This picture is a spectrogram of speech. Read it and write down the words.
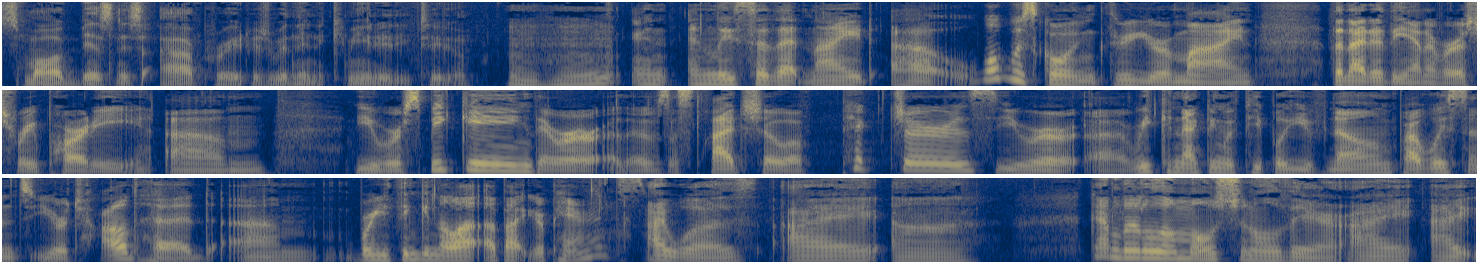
small business operators within the community too. Mm-hmm. And, and Lisa, that night, uh, what was going through your mind the night of the anniversary party? Um, you were speaking. There were there was a slideshow of pictures. You were uh, reconnecting with people you've known probably since your childhood. Um, were you thinking a lot about your parents? I was. I uh, got a little emotional there. I I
